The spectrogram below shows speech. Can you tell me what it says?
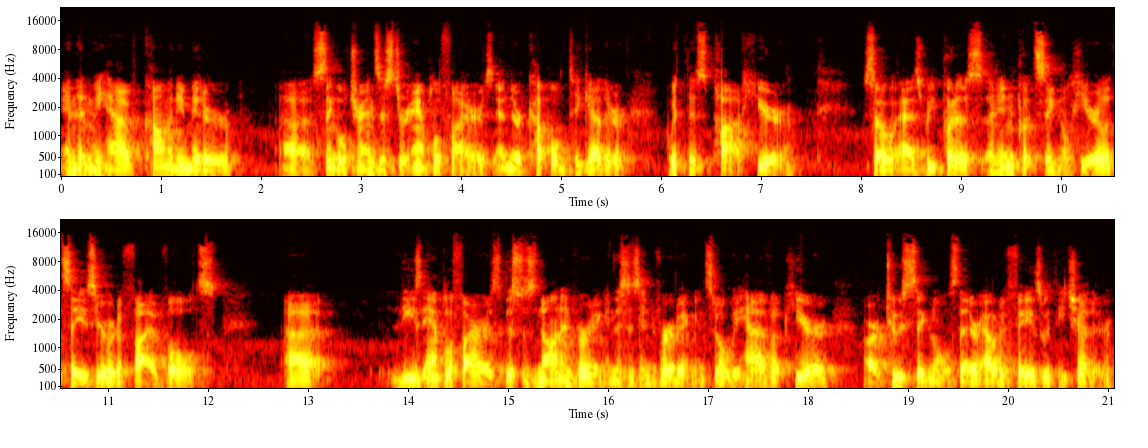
and then we have common emitter uh, single transistor amplifiers, and they're coupled together with this pot here. So as we put a, an input signal here, let's say 0 to 5 volts, uh, these amplifiers, this is non-inverting and this is inverting. And so what we have up here are two signals that are out of phase with each other.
